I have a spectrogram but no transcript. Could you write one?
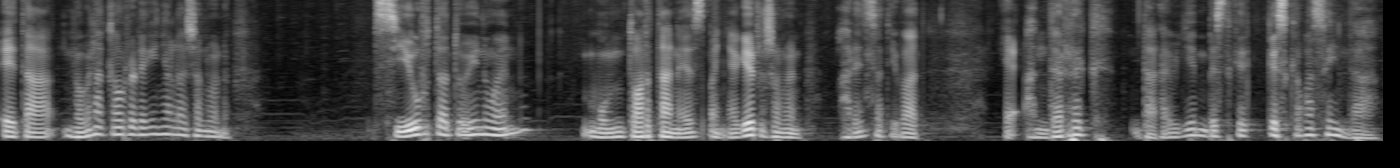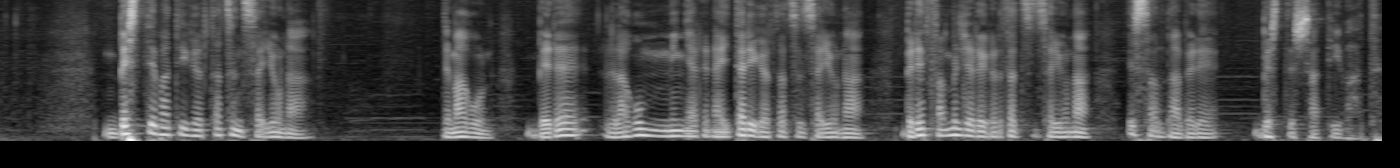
Eta nobelak aurrera egin ala esan nuen, ziurtatu egin nuen, momentu hartan ez, baina gero esan nuen, haren zati bat, e, handerrek darabilen beste kezka bat zein da. Beste bati gertatzen zaiona, demagun, bere lagun minaren aitari gertatzen zaiona, bere familiare gertatzen zaiona, ez alda bere beste zati bat.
